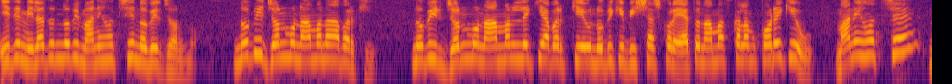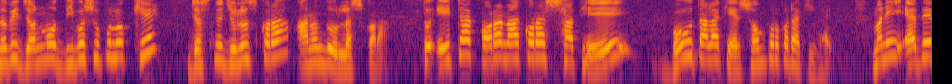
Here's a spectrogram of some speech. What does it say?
ঈদে মিলাদুন নবী মানে হচ্ছে নবীর জন্ম। নবীর জন্ম না মানা আবার কি? নবীর জন্ম না মানলে কি আবার কেউ নবীকে বিশ্বাস করে? এত নামাজ কালাম করে কেউ? মানে হচ্ছে নবীর জন্ম দিবস উপলক্ষে জশ্নে জুলুস করা, আনন্দ উল্লাস করা। তো এটা করা না করার সাথে বউ তালাকের সম্পর্কটা কি ভাই? মানে এদের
